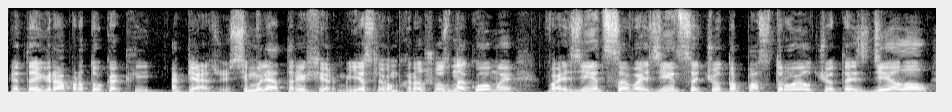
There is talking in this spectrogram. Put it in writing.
это игра про то, как, опять же, симуляторы фермы. Если вам хорошо знакомы, возиться, возиться, что-то построил, что-то сделал.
